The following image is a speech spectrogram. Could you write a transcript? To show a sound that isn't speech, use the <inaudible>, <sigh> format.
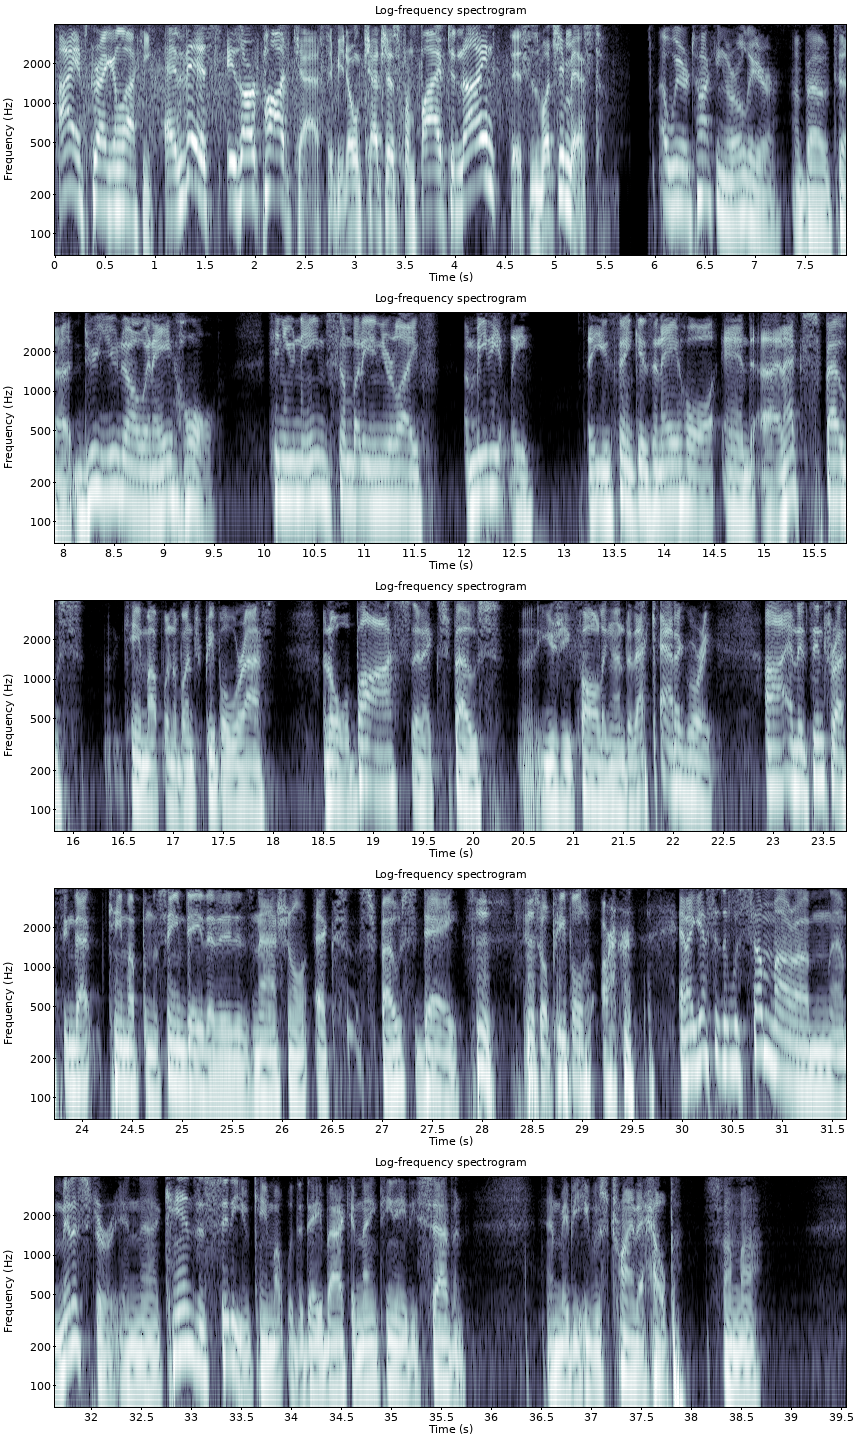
Hi, it's Greg and Lucky. And this is our podcast. If you don't catch us from 5 to 9, this is what you missed. Uh, we were talking earlier about uh, do you know an a hole? Can you name somebody in your life immediately that you think is an a hole? And uh, an ex spouse came up when a bunch of people were asked an old boss, an ex spouse, uh, usually falling under that <laughs> category. Uh, and it's interesting that came up on the same day that it is National Ex Spouse Day. and so people <laughs> are, and I guess there was some um, minister in uh, Kansas City who came up with the day back in 1987. And maybe he was trying to help some. Uh,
